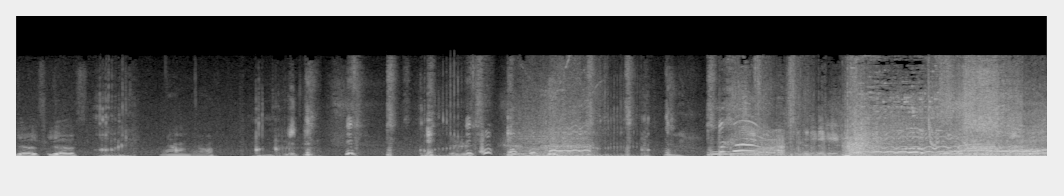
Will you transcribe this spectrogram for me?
Yes, yes. Yes,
